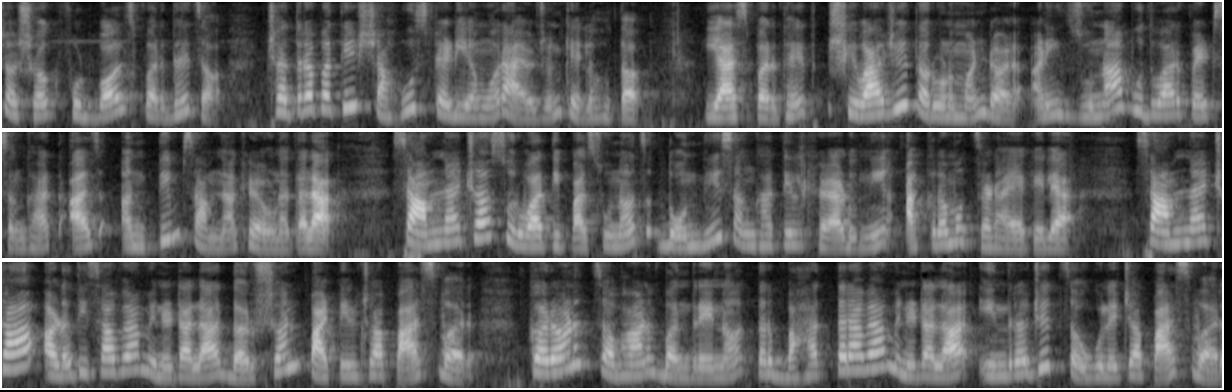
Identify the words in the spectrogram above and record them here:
चषक फुटबॉल स्पर्धेचं छत्रपती शाहू स्टेडियमवर आयोजन केलं होतं. या स्पर्धेत शिवाजी तरुण मंडळ आणि जुना बुधवार पेठ संघात आज अंतिम सामना खेळवण्यात आला. सामन्याच्या सुरुवातीपासूनच दोन्ही संघातील खेळाडूंनी आक्रमक चढाया केल्या. सामन्याच्या अडतीसाव्या मिनिटाला दर्शन पाटीलच्या पासवर करण चव्हाण बंद्रेनं तर बहात्तराव्या मिनिटाला इंद्रजित चौगुलेच्या पासवर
